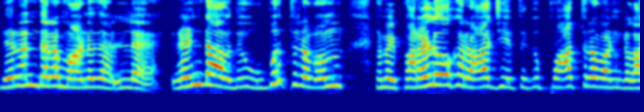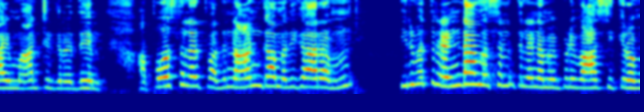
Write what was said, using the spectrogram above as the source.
நிரந்தரமானது அல்ல. ரெண்டாவது உபத்திரவம் நம்மை பரலோக ராஜ்யத்துக்கு பாத்திரவான்களாய் மாற்றுகிறது. அப்போஸ்தலர் பதினான்காம் அதிகாரம் இருபத்தி ரெண்டாம் வசனத்தில் நம்ம இப்படி வாசிக்கிறோம்.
